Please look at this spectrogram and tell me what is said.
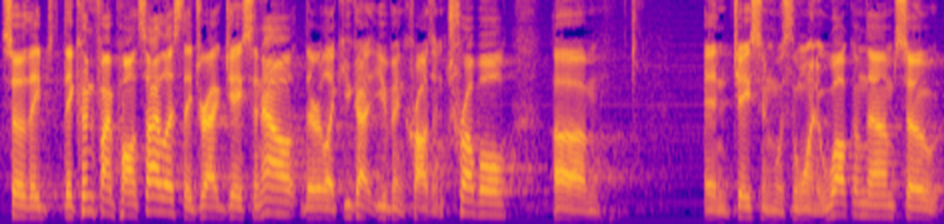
so they, they couldn't find Paul and Silas. They dragged Jason out. They're like, you got, you've been causing trouble. Um, and Jason was the one who welcomed them. So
